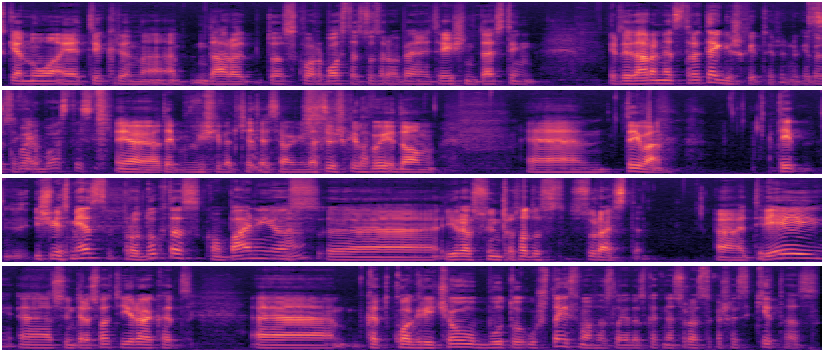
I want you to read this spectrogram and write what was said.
skenuoja, tikrina, daro tos skvarbos testus arba penetration testing. Ir tai daro net strategiškai. Tai, kaip ir sakiau. Skvarbos testus. Jo, jo, taip išverčia tiesiog, lietuviškai labai įdomu. E, tai va, Tai iš esmės produktas kompanijos e, yra suinteresuotas surasti. E, tyrėjai e, suinteresuoti yra, kad, e, kad kuo greičiau būtų užtaisomos tos laidos, kad nesurastų kažkas kitas,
